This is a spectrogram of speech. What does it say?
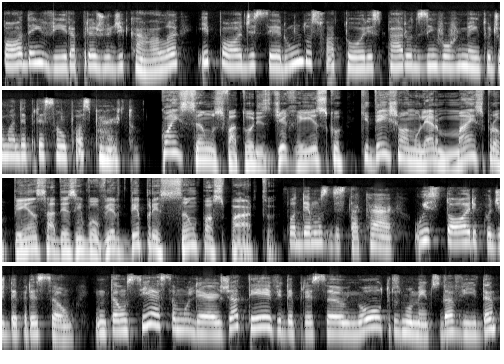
podem vir a prejudicá-la e pode ser um dos fatores para o desenvolvimento de uma depressão pós-parto. Quais são os fatores de risco que deixam a mulher mais propensa a desenvolver depressão pós-parto? Podemos destacar o histórico de depressão. Então, se essa mulher já teve depressão em outros momentos da vida,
